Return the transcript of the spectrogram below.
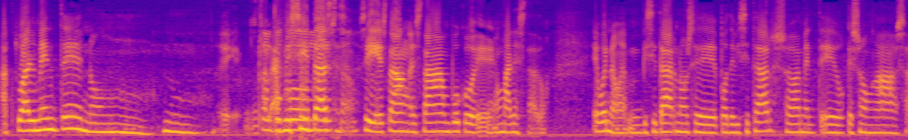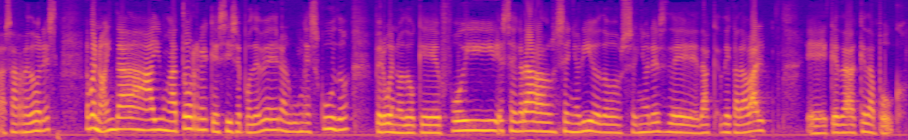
actualmente non, non eh, as visitas, sí, están está un pouco en mal estado. E bueno, visitar non se pode visitar solamente o que son as, as arredores. E bueno, aínda hai unha torre que si sí se pode ver, algún escudo, pero bueno, do que foi ese gran señorío dos señores de, de Cadaval, eh, queda, queda pouco.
